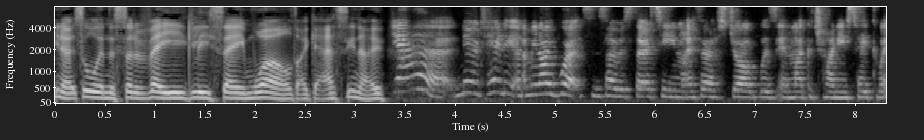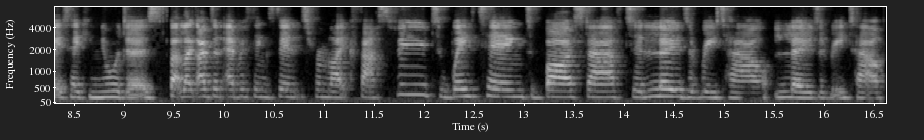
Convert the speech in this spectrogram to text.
you know, it's all in the sort of vaguely same world, I guess, you know. Yeah, no, totally. I mean, I've worked since I was 13. My first job was in like a Chinese takeaway taking the orders. But like, I've done everything since from like fast food to waiting to bar staff to loads of retail, loads of retail.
